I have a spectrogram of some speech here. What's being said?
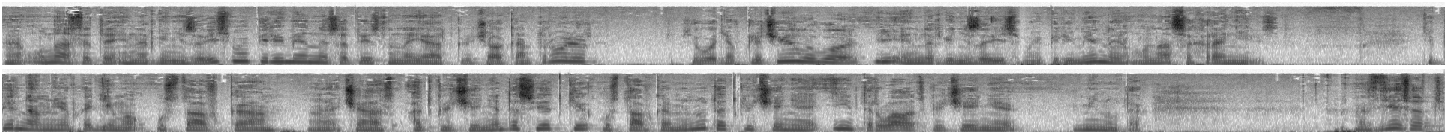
Э, у нас это энергонезависимые переменные, соответственно, я отключал контроллер, сегодня включил его, и энергонезависимые переменные у нас сохранились. Теперь нам необходима уставка э, час отключения досветки, уставка минуты отключения и интервал отключения в минутах. Здесь вот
